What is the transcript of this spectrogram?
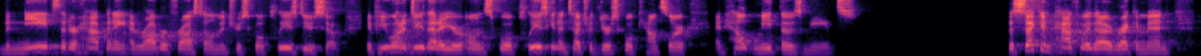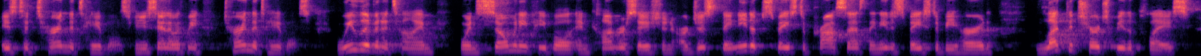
the needs that are happening at Robert Frost Elementary School, please do so. If you want to do that at your own school, please get in touch with your school counselor and help meet those needs. The second pathway that I would recommend is to turn the tables. Can you say that with me? Turn the tables. We live in a time when so many people in conversation are just, they need a space to process, they need a space to be heard. Let the church be the place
